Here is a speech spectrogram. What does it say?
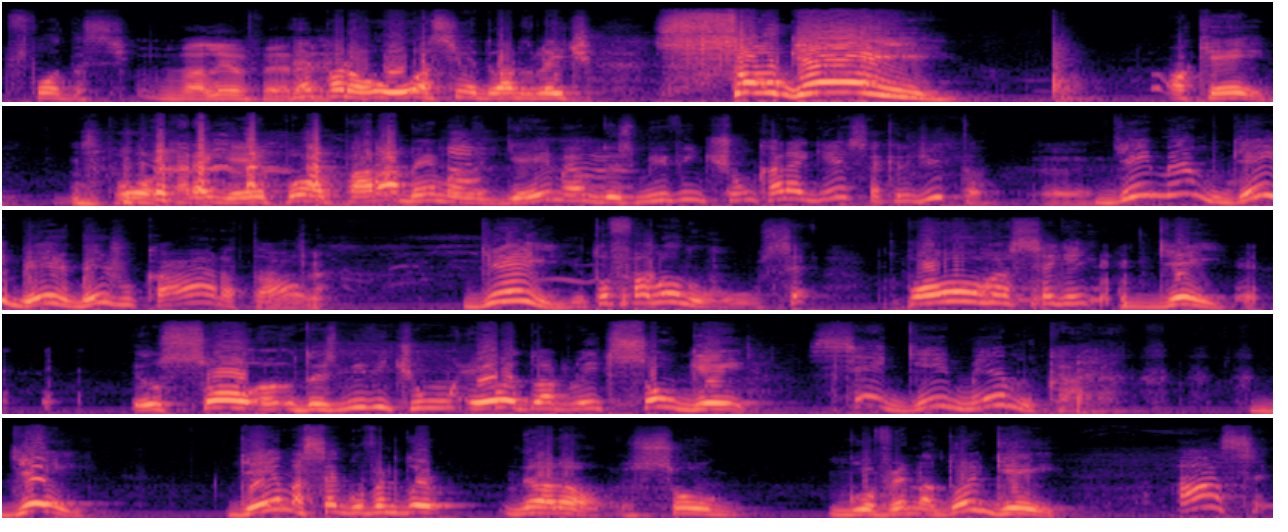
Foda-se. Valeu, Fera. Reparou, o, assim, o Eduardo Leite, sou gay! Ok. Pô, o cara é gay. Pô, parabéns, mano. Gay mesmo. 2021, o cara é gay, você acredita? É. Gay mesmo, gay, beijo, beijo o cara tal. Gay, eu tô falando. Você, porra, você é gay. Gay. Eu sou, 2021, eu, Eduardo Leite, sou gay. Você é gay mesmo, cara? Gay. Gay, mas você é governador. Não, não, eu sou governador gay. Ah, você.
